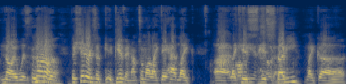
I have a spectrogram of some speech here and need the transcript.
no, it was no, no. The shitter is g- given. I'm talking about like they had like uh like Coffee his and his soda. study, like uh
